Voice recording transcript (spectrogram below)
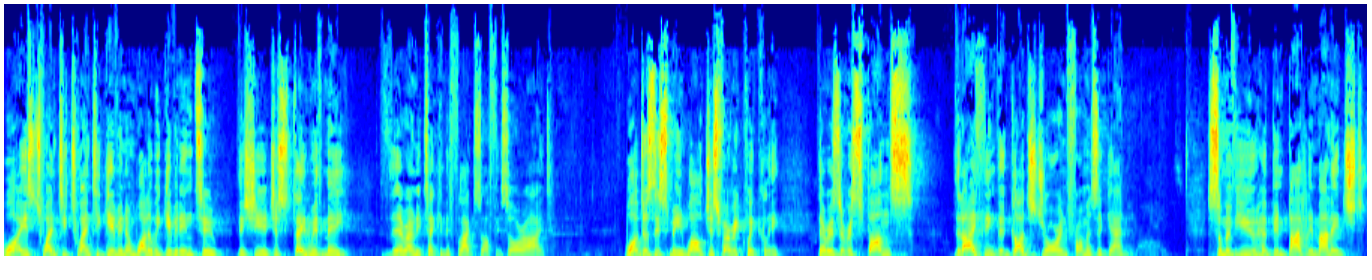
what is 2020 giving and what are we giving into this year? Just stay with me. They're only taking the flags off. It's all right. What does this mean? Well, just very quickly, there is a response that I think that God's drawing from us again. Some of you have been badly managed,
